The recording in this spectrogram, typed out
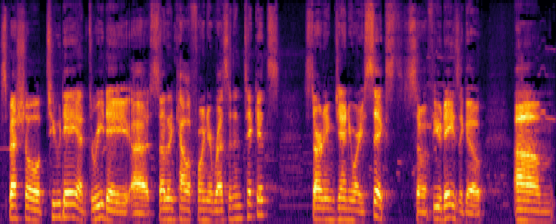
special two day and three day uh, Southern California resident tickets starting January 6th, so a few days ago. Um,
